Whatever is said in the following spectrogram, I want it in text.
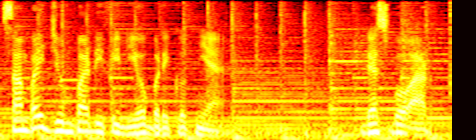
Sampai jumpa di video berikutnya. Dashboard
